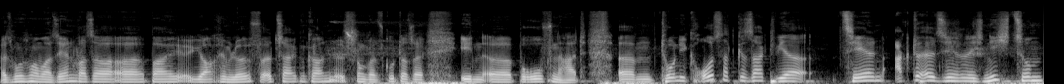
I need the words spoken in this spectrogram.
Jetzt muss man mal sehen, was er äh, bei Joachim Löw äh, zeigen kann. Ist schon ganz gut, dass er ihn äh, berufen hat. Ähm, Toni Groß hat gesagt, wir zählen aktuell sicherlich nicht zum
